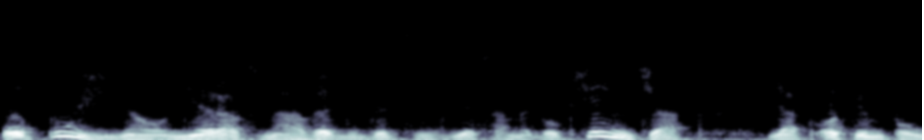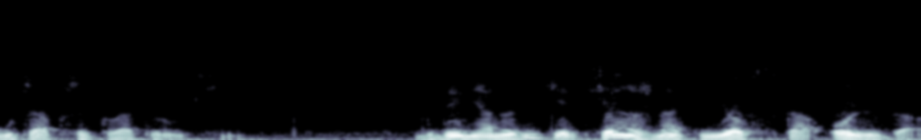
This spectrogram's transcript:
opóźniał nieraz nawet decyzję samego księcia, jak o tym poucza przykład Rusi. Gdy mianowicie księżna kijowska Olga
